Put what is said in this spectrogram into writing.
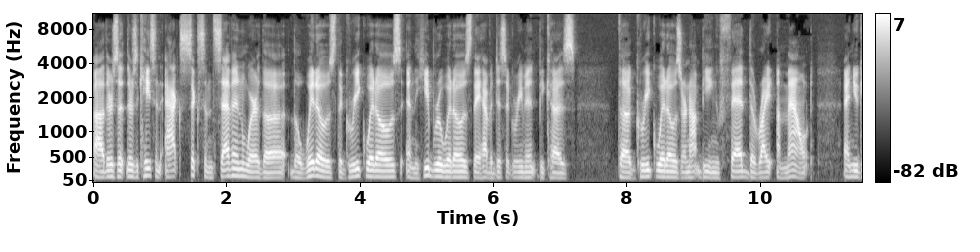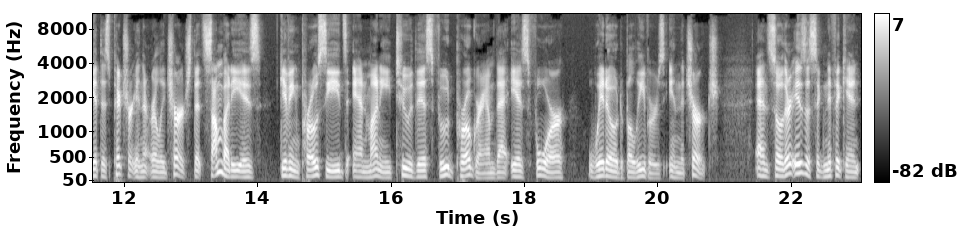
Uh, there's a there's a case in Acts six and seven where the the widows, the Greek widows and the Hebrew widows, they have a disagreement because the Greek widows are not being fed the right amount, and you get this picture in the early church that somebody is giving proceeds and money to this food program that is for widowed believers in the church, and so there is a significant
